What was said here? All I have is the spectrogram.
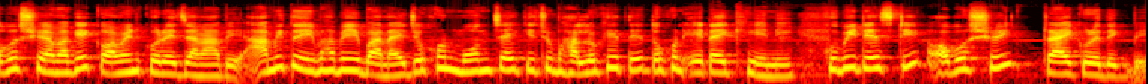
অবশ্যই আমাকে কমেন্ট করে জানাবে। আমি তো এইভাবেই বানাই। যখন মন চাই কিছু ভালো খেতে, তখন এটাই খেয়ে নিই। খুবই টেস্টি অবশ্যই ট্রাই করে দেখবে।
